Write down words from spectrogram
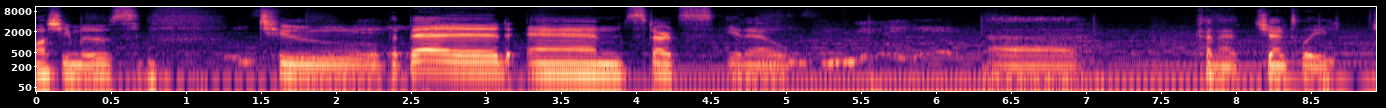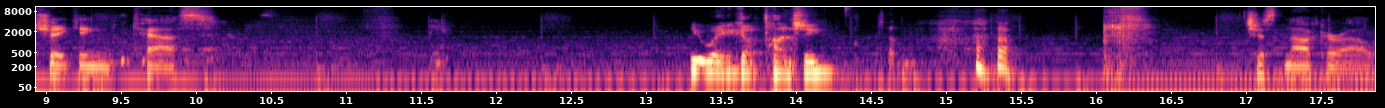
while she moves to the bed and starts you know uh kind of gently shaking cass You wake up punching. just knock her out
